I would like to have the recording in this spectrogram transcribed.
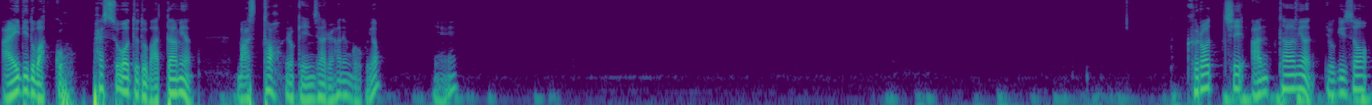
id도 맞고 패스워드도 맞다면 마스터 이렇게 인사를 하는 거고요. 예. 그렇지 않다면 여기서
